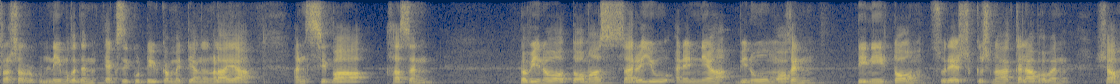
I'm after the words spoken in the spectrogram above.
treasurer Unni Mukundan executive committee അംഗങ്ങളായ അൻസിബ ഹസൻ ടൊവിനോ തോമസ് സരയു അനന്യ ബിനു മോഹൻ ടിനി ടോം സുരേഷ് കൃഷ്ണ കലാഭവൻ ഷാം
